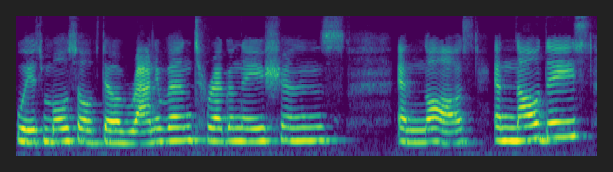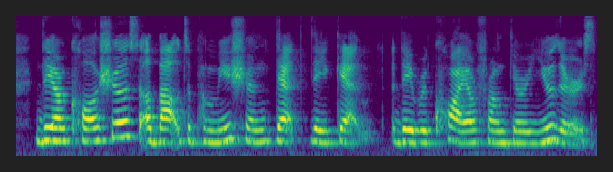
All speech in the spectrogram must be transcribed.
with most of the relevant regulations and laws. And nowadays, they are cautious about the permission that they get they require from their users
